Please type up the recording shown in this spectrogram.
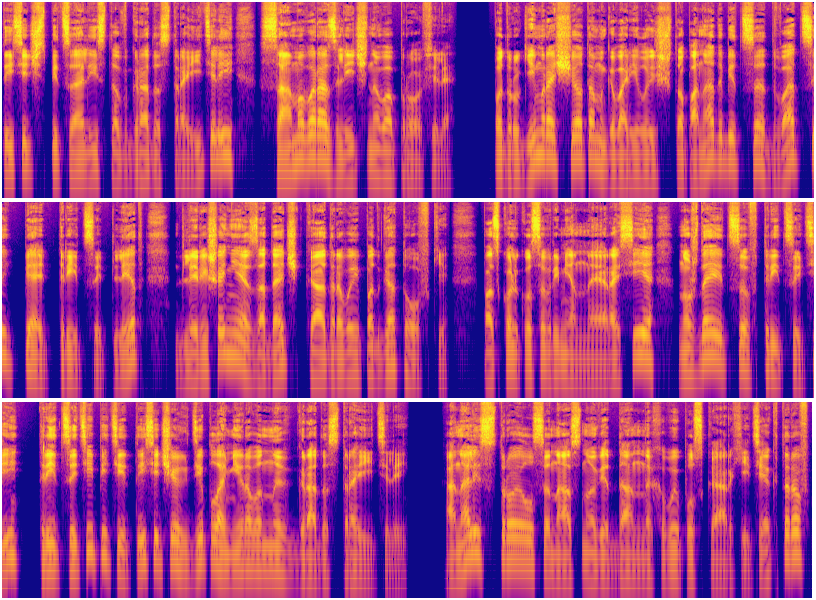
тысяч специалистов-градостроителей самого различного профиля. По другим расчетам говорилось, что понадобится 25-30 лет для решения задач кадровой подготовки, поскольку современная Россия нуждается в 30-35 тысячах дипломированных градостроителей. Анализ строился на основе данных выпуска архитекторов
